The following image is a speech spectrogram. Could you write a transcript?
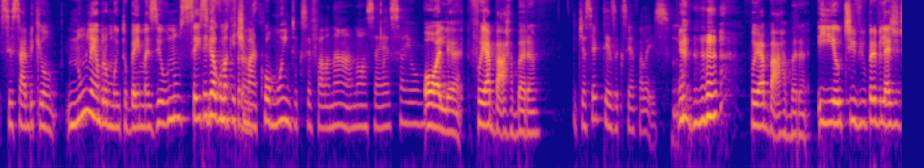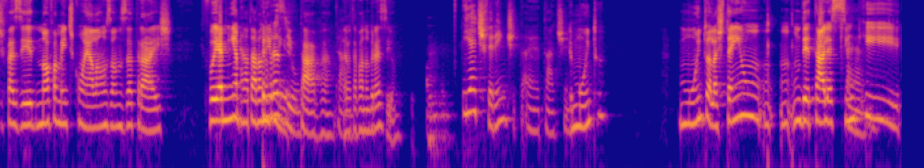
você sabe que eu não lembro muito bem, mas eu não sei se. Teve alguma que te França. marcou muito, que você fala, nah, nossa, essa eu... Olha, foi a Bárbara. eu tinha certeza que você ia falar isso. Foi a Bárbara. E eu tive o privilégio de fazer novamente com ela há uns anos atrás. Foi a minha. Ela tava no Brasil. Tava. Tá. Ela tava no Brasil. E é diferente, é, Tati? É Muito. Muito. Elas têm um, um, um detalhe assim É. que.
